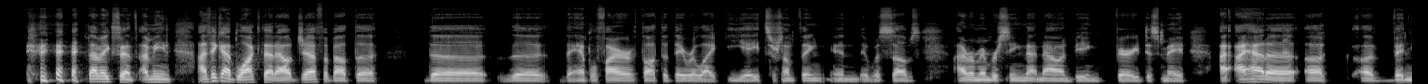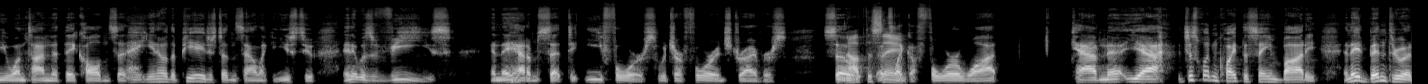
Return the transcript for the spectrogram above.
that makes sense. I mean, I think I blocked that out, Jeff, about the the the the amplifier thought that they were like E8s or something, and it was subs. I remember seeing that now and being very dismayed. I, I had a, a a venue one time that they called and said, "Hey, you know, the PA just doesn't sound like it used to," and it was V's, and they had them set to E4s, which are four inch drivers. So Not the that's same. like a four watt cabinet. Yeah, it just wasn't quite the same body. And they'd been through a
